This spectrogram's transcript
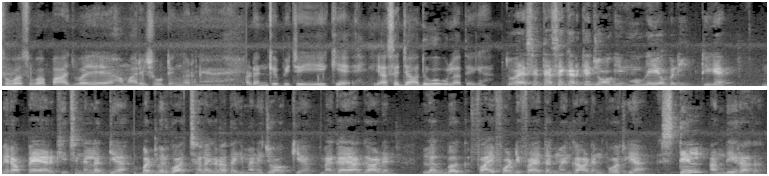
सुबह सुबह पाँच बजे हमारी शूटिंग करने आए हैं। गार्डन के पीछे ये क्या है? ऐसे जादू को बुलाते क्या? तो ऐसे तैसे करके जॉगिंग हो गई अपनी ठीक है? मेरा पैर खींचने लग गया बट मेरे को अच्छा लग रहा था कि मैंने जॉग किया। मैं गया गार्डन लगभग 5:45 तक मैं गार्डन पहुँच गया स्टिल अंधेरा था।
